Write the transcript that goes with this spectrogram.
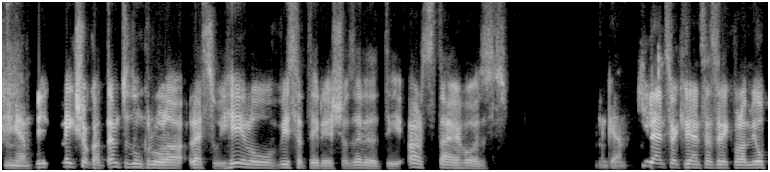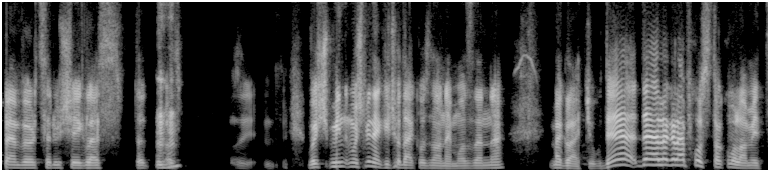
Igen. még, még sokat nem tudunk róla, lesz új Halo, visszatérés az eredeti art stylehoz, Igen. 99% valami open world-szerűség lesz, tehát Mhm. az, most, min, most mindenki csodálkozna, ha nem az lenne, meglátjuk. De, de legalább hoztak valamit,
